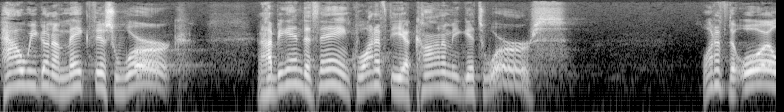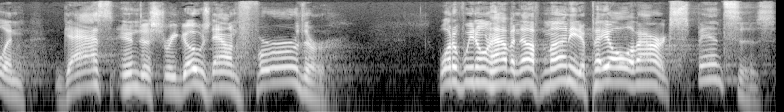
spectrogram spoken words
how are we going to make this work? And I began to think, what if the economy gets worse? What if the oil and gas industry goes down further? What if we don't have enough money to pay all of our expenses?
